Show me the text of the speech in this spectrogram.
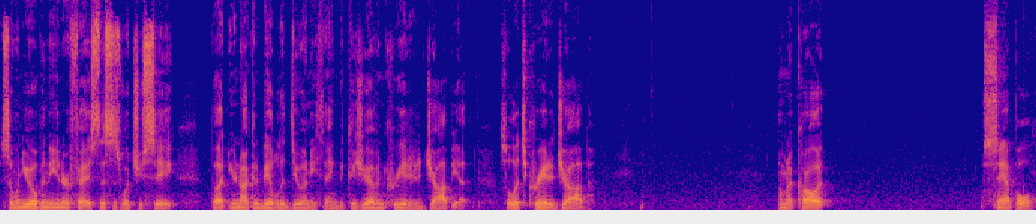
So when you open the interface, this is what you see but you're not going to be able to do anything because you haven't created a job yet. So let's create a job. I'm going to call it sample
